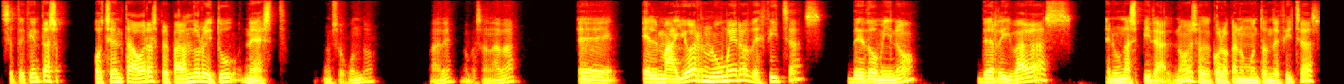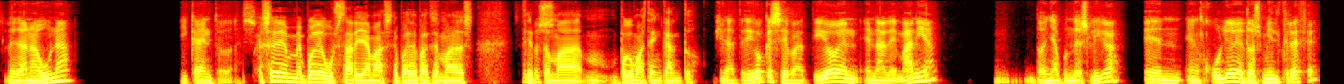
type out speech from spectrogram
780 eh, horas preparándolo y tú, Nest. Un segundo, ¿vale? No pasa nada. Eh, el mayor número de fichas de dominó derribadas en una espiral, ¿no? Eso que colocan un montón de fichas, le dan a una y caen todas. Ese me puede gustar ya más, se puede parecer más, cierto, pues más, un poco más de encanto. Mira, te digo que se batió en, en Alemania, Doña Bundesliga, en, en, julio de 2013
